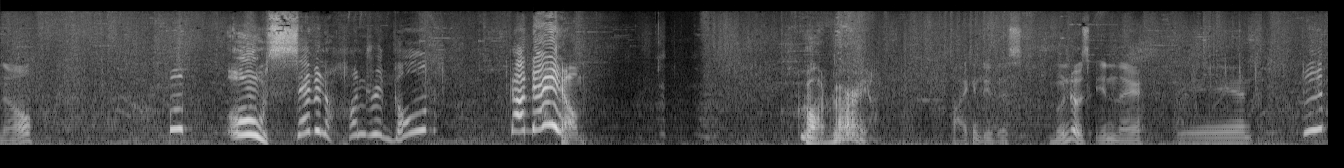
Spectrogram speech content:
No. Boop. Oh, 700 gold? God damn. God damn. Oh, I can do this. Mundo's in there. And... Boop.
